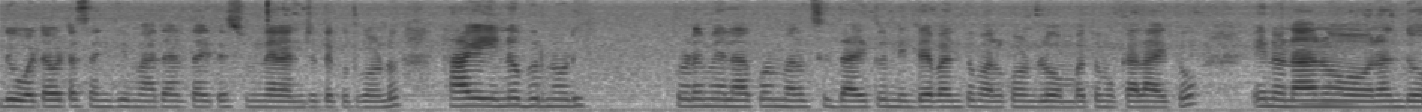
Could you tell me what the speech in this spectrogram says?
ಇದು ಒಟ ಒಟ ಸಂಗಿ ಮಾತಾಡ್ತಾ ಇದ್ದೆ ಸುಮ್ಮನೆ ನನ್ನ ಜೊತೆ ಕೂತ್ಕೊಂಡು. ಹಾಗೆ ಇನ್ನೊಬ್ರು ನೋಡಿ. ತೊಡೆ ಮೇಲೆ ಹಾಕೊಂಡು ಮಲಗಿಸಿದ್ದಾಯಿತು. ನಿದ್ದೆ ಬಂತು, ಮಲ್ಕೊಂಡ್ಲು. ಒಂಬತ್ತು ಮುಕ್ಕಾಲಾಯಿತು ಇನ್ನು ನಾನು ನಂದು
